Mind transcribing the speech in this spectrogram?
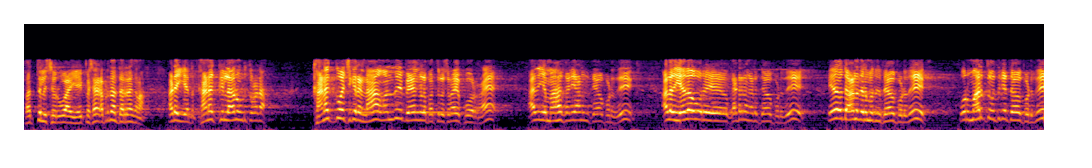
பத்து லட்சம் ரூபாய் இப்ப சார் அப்படிதான் தர்றேங்கிறான். அட என் கணக்கு இல்லான்னு கொடுத்துடா கணக்கு வச்சுக்கிறேன். நான் வந்து பேங்க்ல பத்து லட்ச ரூபாய் போடுறேன். அது என் மக கல்யாணத்துக்கு தேவைப்படுது. அல்லது ஏதோ ஒரு கட்டணம் கட்ட தேவைப்படுது. ஏதோ தான தர்மத்துக்கு தேவைப்படுது. ஒரு மருத்துவத்துக்கே தேவைப்படுது.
